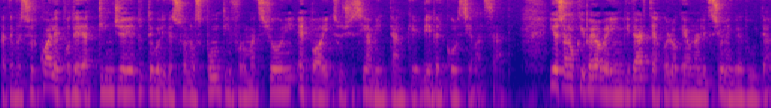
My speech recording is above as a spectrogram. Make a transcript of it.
attraverso il quale poter attingere tutti quelli che sono spunti, informazioni e poi successivamente anche dei percorsi avanzati. Io sono qui però per invitarti a quello che è una lezione gratuita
